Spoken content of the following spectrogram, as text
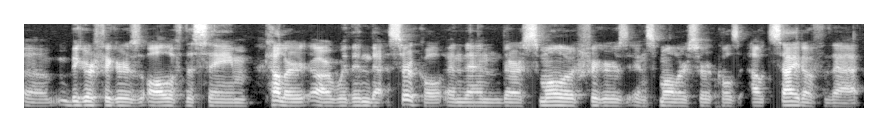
um, bigger figures, all of the same color, are within that circle. And then there are smaller figures in smaller circles outside of that.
